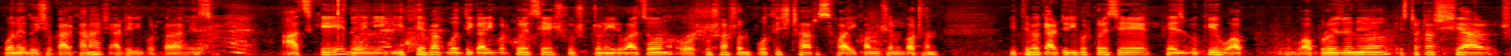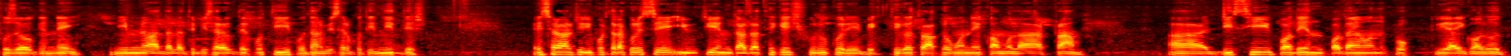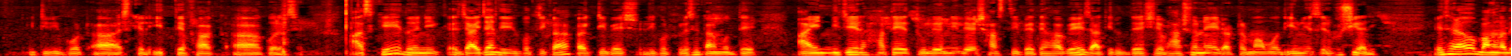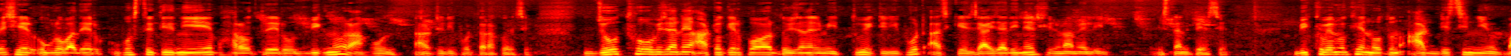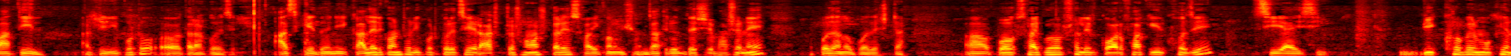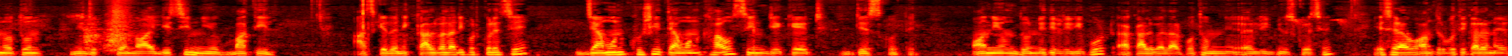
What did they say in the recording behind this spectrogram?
পৌনে দুইশো কারখানা আটটি রিপোর্ট করা হয়েছে। আজকে দৈনিক ইত্তেফাক পত্রিকা রিপোর্ট করেছে, সুষ্ঠু নির্বাচন ও সুশাসন প্রতিষ্ঠার ছয় কমিশন গঠন। ইত্তেফাক আরটি রিপোর্ট করেছে ফেসবুকে অপ্রয়োজনীয় স্ট্যাটাস শেয়ার সুযোগ নেই। নিম্ন আদালতে বিচারকদের প্রতি প্রধান বিচারপতির নির্দেশ। এছাড়া আরটি রিপোর্ট তারা করেছে, ইউক্রেন গাজা থেকে শুরু করে ব্যক্তিগত আক্রমণে কমলা ট্রাম্প। ডিসি পদে পদায়ন প্রক্রিয়ায় গলদ, এটি রিপোর্ট আজকের ইত্তেফাক করেছে। আজকে দৈনিক জায়জা দিন পত্রিকা কয়েকটি বেশ রিপোর্ট করেছে, তার মধ্যে আইন নিজের হাতে তুলে নিলে শাস্তি পেতে হবে জাতির উদ্দেশ্যে ভাষণে ডক্টর মোহাম্মদ ইউনিসের হুঁশিয়ারি। এছাড়াও বাংলাদেশের উগ্রবাদের উপস্থিতি নিয়ে ভারতের উদ্বিগ্ন রাহুল আরটি রিপোর্ট তারা করেছে। যৌথ অভিযানে আটকের পর দুইজনের মৃত্যু একটি রিপোর্ট আজকে জায়জা দিনের শিরোনামে লিড স্থান পেয়েছে। বিক্ষোভের মুখে নতুন আট ডিসি নিয়োগ বাতিল। আরটি রিপোর্টও তারা করেছে। আজকে দৈনিক কালের কণ্ঠ রিপোর্ট করেছে রাষ্ট্র সংস্কারে ছয় কমিশন, জাতির উদ্দেশ্যে ভাষণে প্রধান উপদেষ্টা। ছয় প্রভাবশালীর কর ফাঁকির খোঁজে সিআইসি বিক্ষোভের মুখে নতুন নিযুক্ত নয় ডিসি নিয়োগ বাতিল। আজকে দৈনিক কালবেলা রিপোর্ট করেছে, যেমন খুশি তেমন খাও সিন্ডিকেট ডেস্কোতে অনিয়ম দুর্নীতির রিপোর্ট কালবেলার প্রথম লিড নিউজ করেছে। এছাড়াও অন্তর্বর্তীকালীনের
